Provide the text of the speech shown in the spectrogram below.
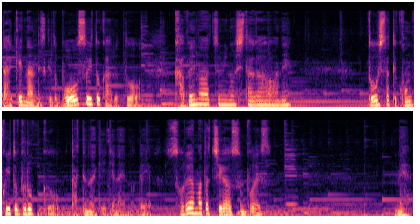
だけなんですけど防水とかあると壁の厚みの下側はねどうしたってコンクリートブロックを立てなきゃいけないのでそれはまた違う寸法です。ね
